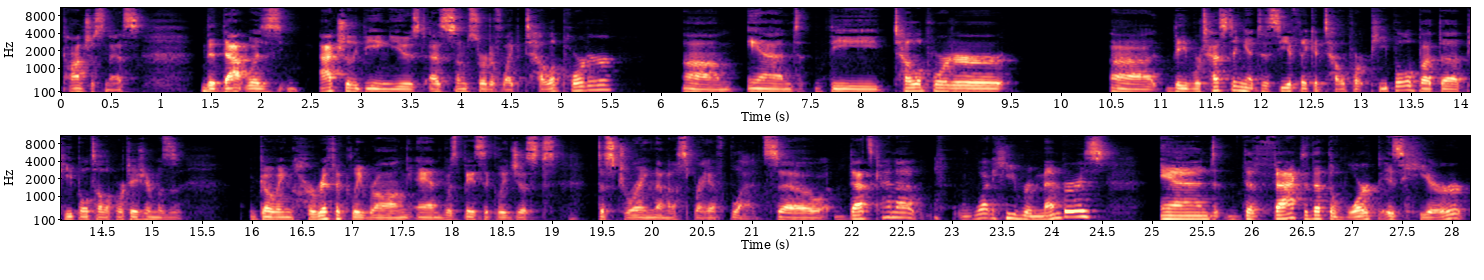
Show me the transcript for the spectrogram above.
consciousness. That that was actually being used as some sort of like teleporter, um, and the teleporter uh, they were testing it to see if they could teleport people, but the people teleportation was going horrifically wrong and was basically just destroying them in a spray of blood. So that's kind of what he remembers. And the fact that the warp is here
